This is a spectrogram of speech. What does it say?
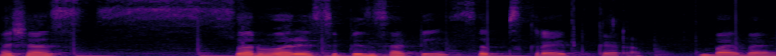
अशा सर्व रेसिपींसाठी सबस्क्राईब करा. Bye bye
